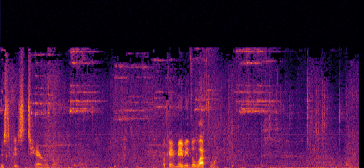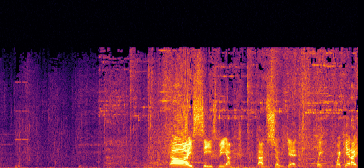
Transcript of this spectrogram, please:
This is terrible. Okay, maybe the left one. Oh, he sees me. I'm, I'm so dead. Wait, why can't I?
